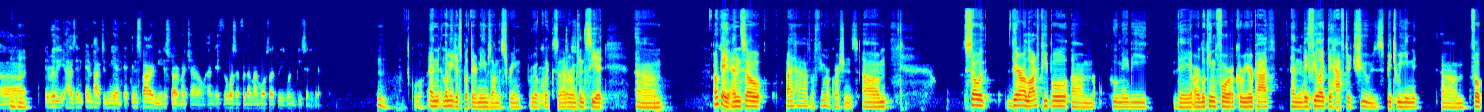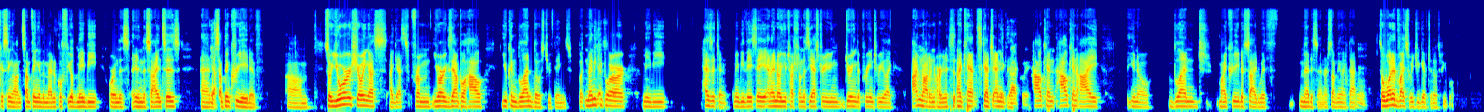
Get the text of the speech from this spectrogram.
uh, mm-hmm. it really has in- impacted me and inspired me to start my channel. And if it wasn't for them, I most likely wouldn't be sitting here. Hmm. Cool. And let me just put their names on the screen real mm, quick so everyone can see it. Um, okay, and so I have a few more questions. Um, so there are a lot of people um, who maybe they are looking for a career path and they feel like they have to choose between um, focusing on something in the medical field, maybe, or in this in the sciences, and yeah. something creative. Um, so you're showing us, I guess, from your example, how you can blend those two things. But many yes. people are maybe hesitant. Maybe they say, and I know you touched on this yesterday during the pre-interview, like, I'm not an artist. I can't sketch anything. Exactly. How can how can I, you know, blend my creative side with medicine or something like that? Mm. So what advice would you give to those people?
